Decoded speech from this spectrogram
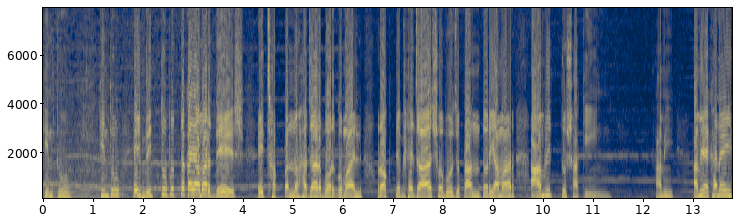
কিন্তু কিন্তু এই মৃত্যু উপত্যকায় আমার দেশ এই ছাপ্পান্ন হাজার বর্গ মাইল রক্তে ভেজা সবুজ প্রান্তরে আমার আমৃত্যু সাকিন। আমি আমি এখানেই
